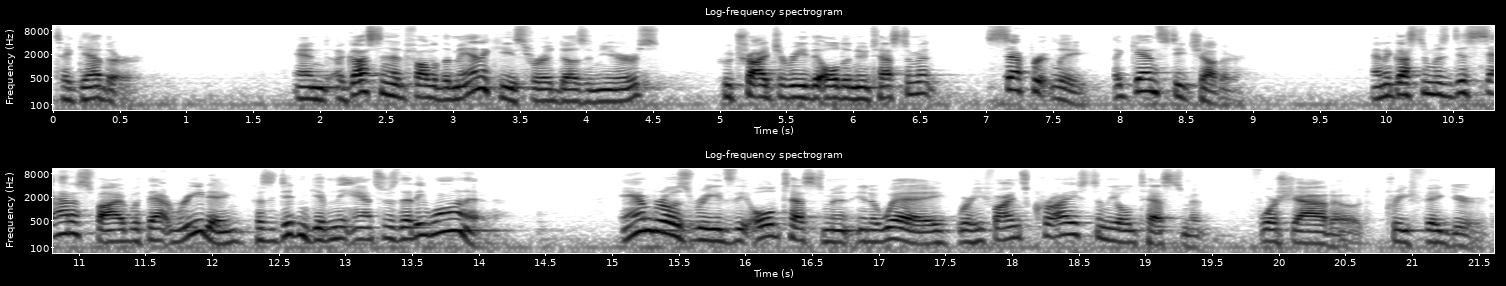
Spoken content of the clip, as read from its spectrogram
together. And Augustine had followed the Manichees for a dozen years, who tried to read the Old and New Testament separately, against each other. And Augustine was dissatisfied with that reading because it didn't give him the answers that he wanted. Ambrose reads the Old Testament in a way where he finds Christ in the Old Testament, foreshadowed, prefigured,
